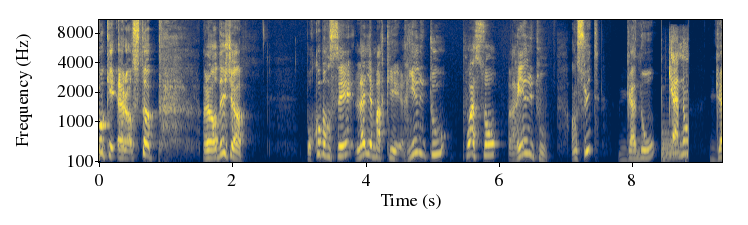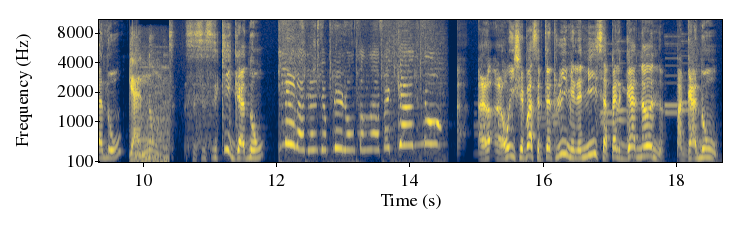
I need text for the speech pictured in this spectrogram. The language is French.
Ok, alors stop. Alors déjà, pour commencer, là il y a marqué rien du tout, poisson, rien du tout. Ensuite, Ganon. Ganon Ganon. Ganon C'est qui Ganon? Mais la blague plus longtemps avec Ganon euh, alors, alors oui, je sais pas, c'est peut-être lui, mais l'ennemi s'appelle Ganon, pas Ganon.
